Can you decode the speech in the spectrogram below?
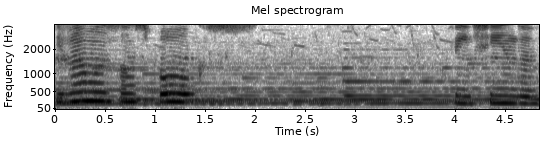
E vamos aos poucos sentindo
